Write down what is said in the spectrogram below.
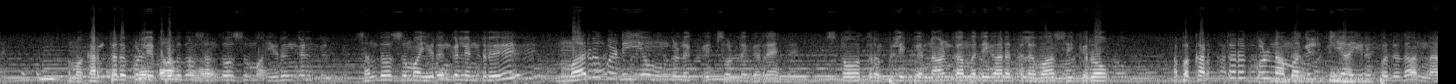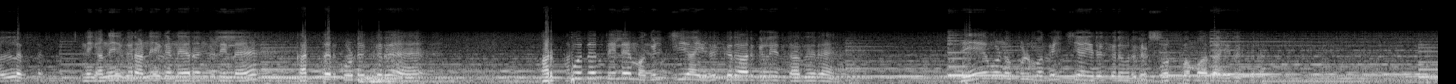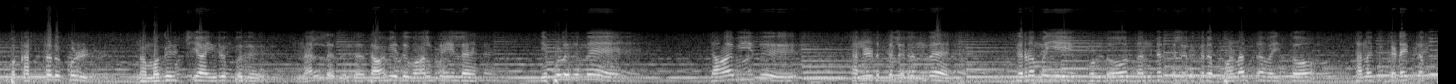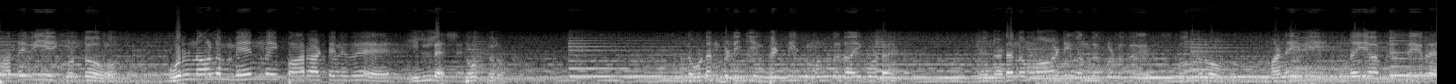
நம்ம கர்த்தருக்குள் எப்பொழுதும் சந்தோஷமா இருங்கள் சந்தோஷமா இருங்கள் என்று மறுபடியும் உங்களுக்கு சொல்லுகிறேன். ஸ்தோத்திரம் பிலிப்பியர் நான்காம் அதிகாரத்துல வாசிக்கிறோம். அப்ப கர்த்தருக்குள் நாம் மகிழ்ச்சியா இருப்பதுதான் நல்லது. இன்னைக்கு அநேகர் அநேக நேரங்களில கர்த்தர் கொடுக்கிற அற்புதத்திலே மகிழ்ச்சியா இருக்கிறார்களே தவிர தேவனுக்குள் மகிழ்ச்சியா இருக்கிறவர்கள் சொற்பமா தான் இருக்கிறார் இப்ப கர்த்தருக்குள் நான் மகிழ்ச்சியா இருப்பது நல்லது. இந்த தாவீது வாழ்க்கையில எப்பொழுதுமே தாவீது தன்னிடத்தில் இருந்த திறமையை கொண்டோ தன்னிடத்தில் இருக்கிற பணத்தை வைத்தோ தனக்கு கிடைத்த பதவியை கொண்டோ ஒரு நாளும் மேன்மை பாராட்டினது இல்லை ஸ்தோத்திரம். அந்த உடன்படிக்கையின் பெட்டிக்கு முன்பதாய் கூட நடனமாடி வந்த பொழுது ஸ்தோத்திரம் மனைவி இணையாட்டு செய்யற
